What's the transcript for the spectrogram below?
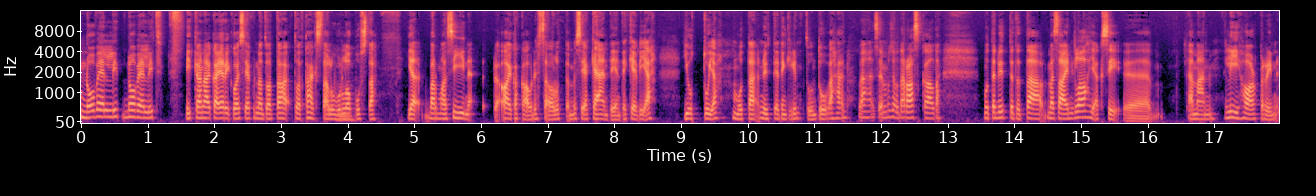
novellit, novellit, mitkä on aika erikoisia, kun ne on tuolta 1800-luvun mm. lopusta. Ja varmaan siinä aikakaudessa on ollut tämmöisiä käänteen tekeviä juttuja, mutta nyt tietenkin tuntuu vähän, vähän semmoiselta raskaalta. Mutta nyt tota, mä sain lahjaksi tämän Lee Harperin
